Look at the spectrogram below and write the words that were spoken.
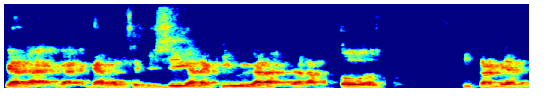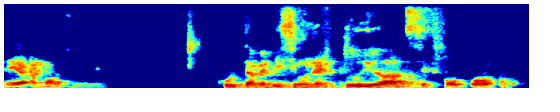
gana, gana el CPG, gana Kiwi, gana, ganamos todos. Y también, digamos, eh, justamente hicimos un estudio hace poco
